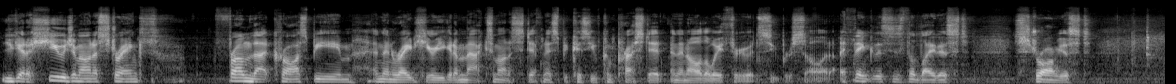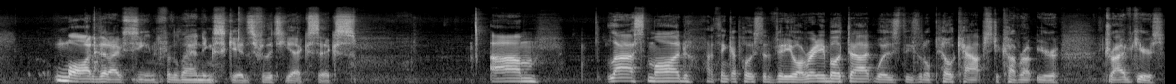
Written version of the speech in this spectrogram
you get a huge amount of strength from that cross beam, and then right here you get a max amount of stiffness because you've compressed it, and then all the way through it's super solid. I think this is the lightest, strongest mod that I've seen for the landing skids for the TX6. Um, last mod, I think I posted a video already about that, was these little pill caps to cover up your drive gears.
